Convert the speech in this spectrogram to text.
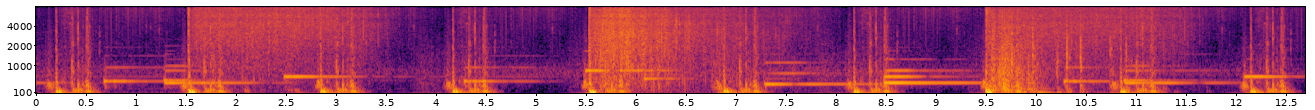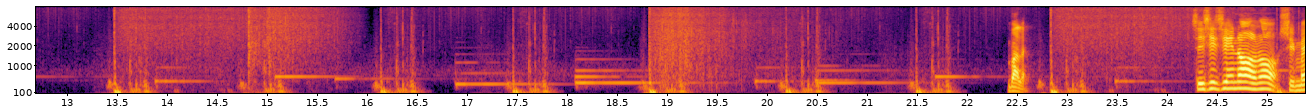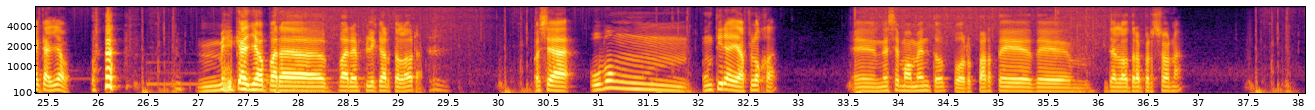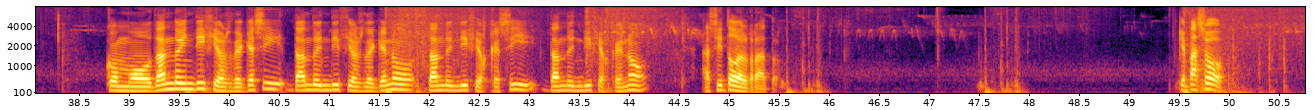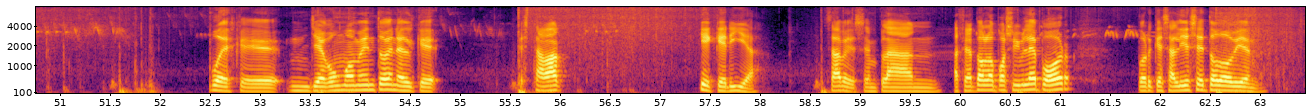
Sí, sí, sí, no, no. Sí, me he callado. me he callado para, para explicártelo ahora. O sea, hubo un, un tira afloja en ese momento por parte de, de la otra persona. Como dando indicios de que sí, dando indicios de que no, dando indicios que sí, dando indicios que no. Así todo el rato. ¿Qué pasó? Pues que llegó un momento en el que estaba que quería, ¿sabes? En plan, hacía todo lo posible por porque saliese todo bien.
